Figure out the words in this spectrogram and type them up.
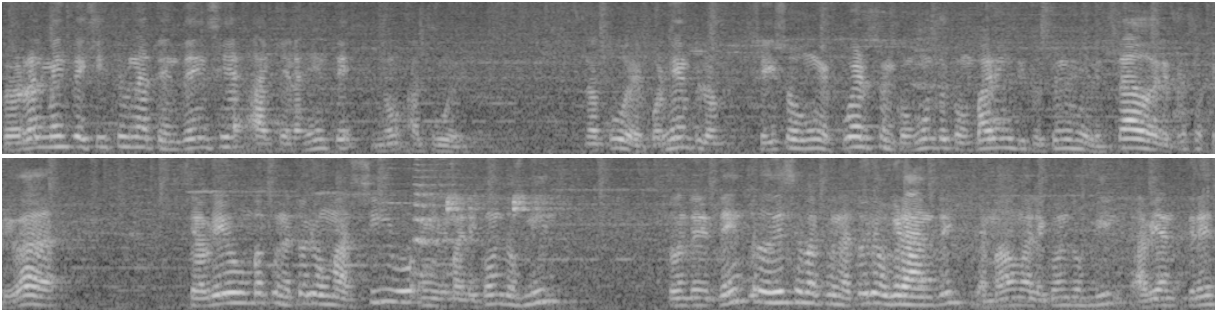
pero realmente existe una tendencia a que la gente no acude no acude. Por ejemplo, se hizo un esfuerzo en conjunto con varias instituciones del Estado, de la empresa privada. Se abrió un vacunatorio masivo en el Malecón 2000, donde dentro de ese vacunatorio grande, llamado Malecón 2000, habían tres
